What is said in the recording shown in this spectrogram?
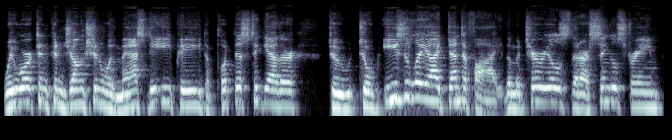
We worked in conjunction with Mass DEP to put this together to, to easily identify the materials that our single stream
